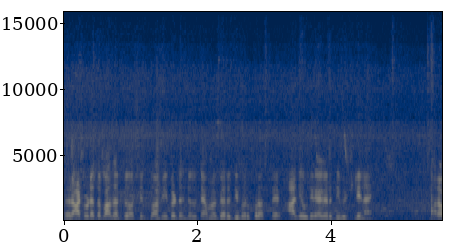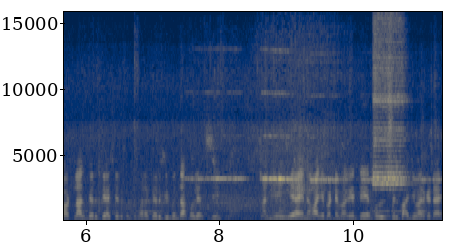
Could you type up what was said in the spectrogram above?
तर आठवड्याचा बाजार जो असेल तो आम्ही इकडनंच नेतो. त्यामुळे गर्दी भरपूर असते. आज एवढी काय गर्दी भेटली नाही. मला वाटलं आज गर्दी असेल पण तुम्हाला गर्दी पण दाखवली असते. आणि हे आहे ना माझ्या पाठीमागे ते होलसेल भाजी मार्केट आहे.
